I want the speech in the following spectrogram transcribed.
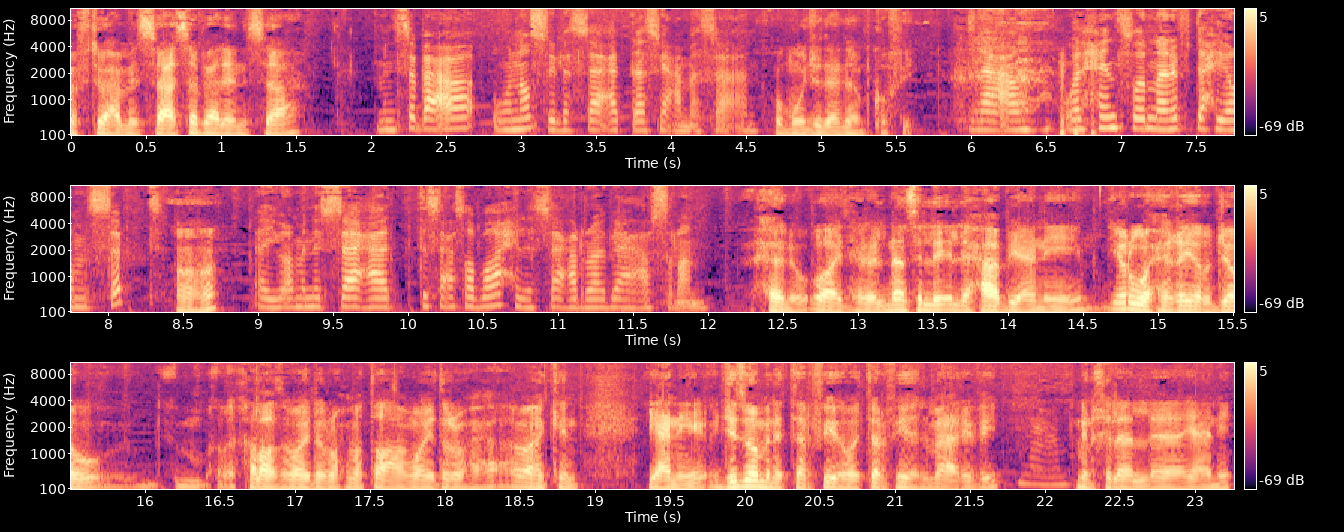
مفتوحة من الساعة 7 لين الساعة من سبعة ونص إلى الساعة التاسعة مساء. وموجود عندهم coffee. نعم. والحين صرنا نفتح يوم السبت. أها. أيوة من الساعة تسعة صباح إلى الساعة الرابعة عصرا. حلو وايد حلو. الناس اللي اللي حاب يعني يروح يغير جو خلاص وايد يروح مطاعم وايد يروح أماكن. يعني جزء من الترفيه هو الترفيه المعرفي. نعم. من خلال يعني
